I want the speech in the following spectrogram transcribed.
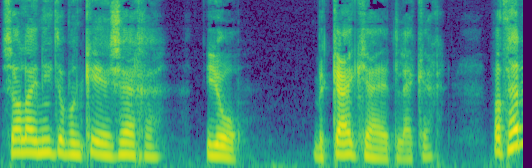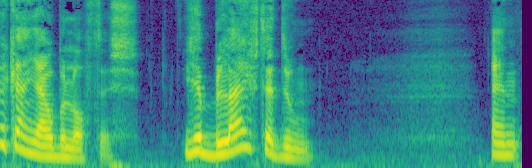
Zal hij niet op een keer zeggen: Joh, bekijk jij het lekker? Wat heb ik aan jouw beloftes? Je blijft het doen. En,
